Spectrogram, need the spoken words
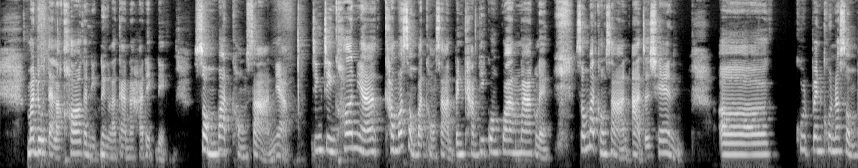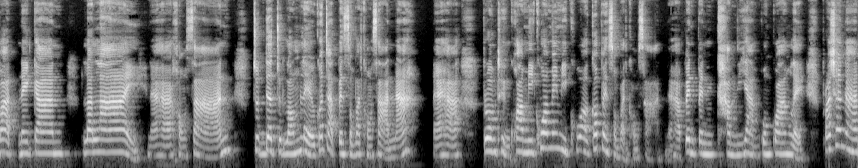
ำมาดูแต่ละข้อกันนิดนึงแล้วกันนะคะ เด็กๆ สมบัติของสารเนี่ยจริง ๆ ข้อนี้คำว่าสมบัติของสารเป็นคำที่กว้างๆมากเลย สมบัติของสารอาจจะเช่นคุณเป็นคุณสมบัติในการละลายนะคะของสาร จุดเดือดจุดล้อมเหลวก็จัดเป็นสมบัติของสารนะ นะคะรวมถึงความมีขั้วไม่มีขั้วก็เป็นสมบัติของสารนะคะเป็นเป็นคำนิยามกว้างๆเลย เพราะฉะนั้น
